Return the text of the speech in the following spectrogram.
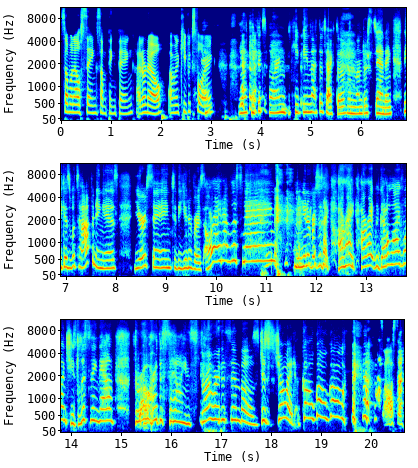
someone else saying something thing. I don't know. I'm gonna keep exploring. yeah, keep exploring, keep being that detective and understanding. Because what's happening is you're saying to the universe, All right, I'm listening. And the universe is like, All right, all right, we've got a live one. She's listening down. Throw her the signs, throw her the symbols. Just show it. Go, go, go. That's awesome.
